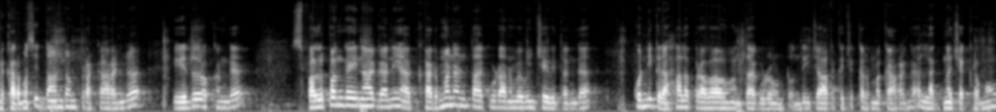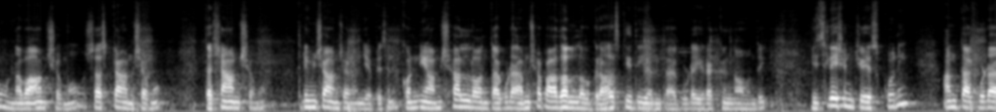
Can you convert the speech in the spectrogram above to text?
ఆ కర్మ సిద్ధాంతం ప్రకారంగా ఏదో రకంగా స్వల్పంగా అయినా కానీ ఆ కర్మనంతా కూడా అనుభవించే విధంగా కొన్ని గ్రహాల ప్రభావం అంతా కూడా ఉంటుంది. జాతక చక్రం ప్రకారంగా లగ్న చక్రము నవాంశము షష్టాంశము దశాంశము త్రింశాంశం అని చెప్పేసి కొన్ని అంశాల్లో అంతా కూడా అంశపాదాల్లో గ్రహస్థితి అంతా కూడా ఈ రకంగా ఉంది. విశ్లేషణ చేసుకొని అంతా కూడా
